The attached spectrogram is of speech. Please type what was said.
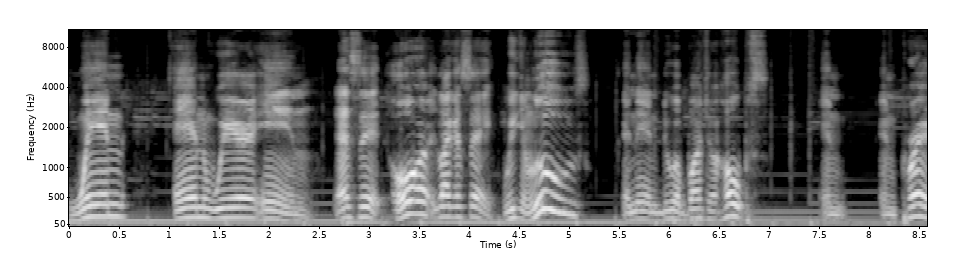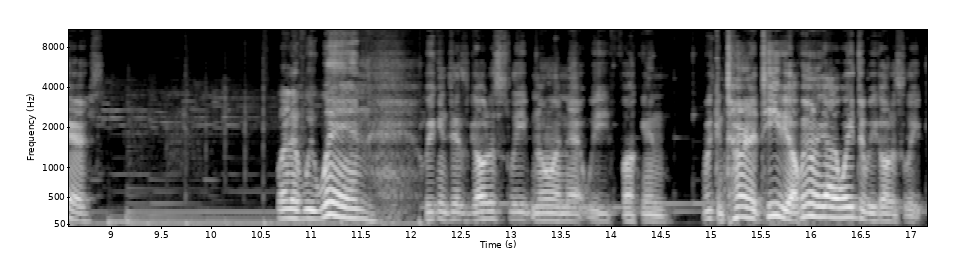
Win and we're in. That's it. Or like I say, we can lose and then do a bunch of hopes and and prayers. But if we win, we can just go to sleep knowing that we fucking we can turn the TV off. We don't gotta wait till we go to sleep.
